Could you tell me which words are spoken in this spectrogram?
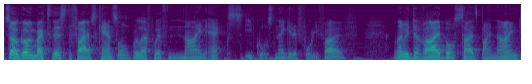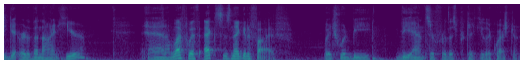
So going back to this, the 5's cancel. We're left with 9x equals negative 45. Let me divide both sides by 9 to get rid of the 9 here. And I'm left with x is negative 5, which would be the answer for this particular question.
